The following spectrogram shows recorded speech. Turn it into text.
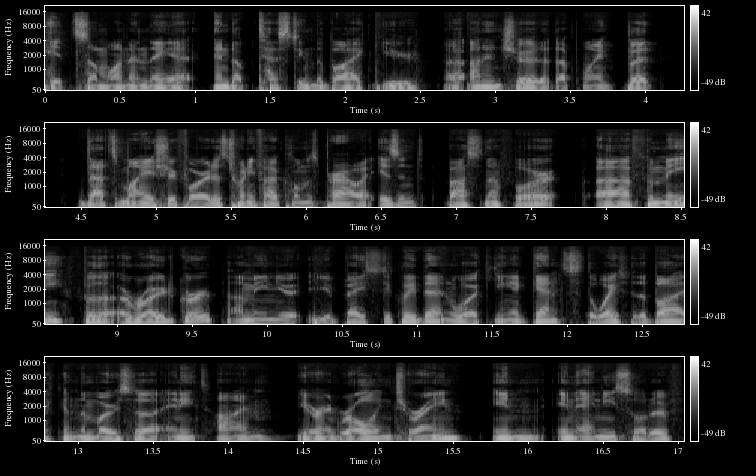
hit someone and they end up testing the bike, you are uninsured at that point. But that's my issue for it. Is 25 kilometers per hour isn't fast enough for it. Uh, for me, for the, a road group, I mean, you're, you're basically then working against the weight of the bike and the motor anytime you're in rolling terrain in, in any sort of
